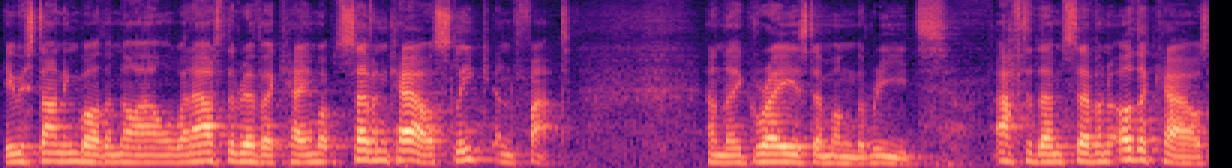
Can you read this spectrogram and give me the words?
He was standing by the Nile when out of the river came up seven cows, sleek and fat and they grazed among the reeds. After them, seven other cows,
